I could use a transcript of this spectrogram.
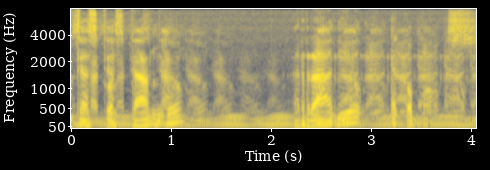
State ascoltando Radio Ecobox.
